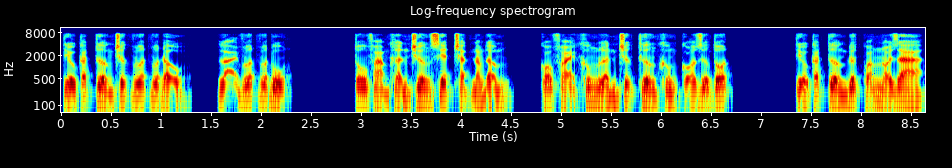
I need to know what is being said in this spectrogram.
Tiểu cắt tường trước vuốt vuốt đầu, lại vuốt vuốt bụng. Tô Phạm khẩn trương siết chặt nằm đấm, có phải không lần trước thương không có dưỡng tốt? Tiểu cắt tường đứt quãng nói ra,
